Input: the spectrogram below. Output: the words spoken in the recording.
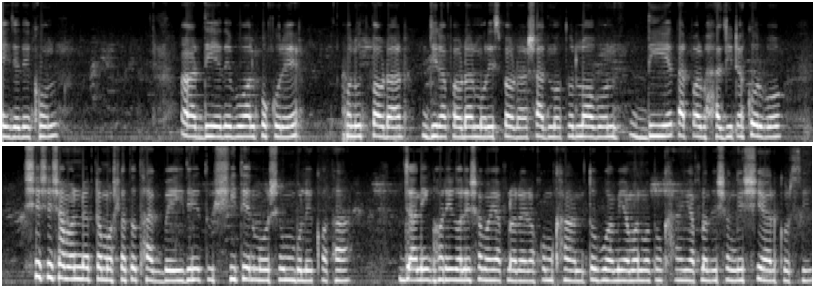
এই যে দেখুন, আর দিয়ে দেব অল্প করে হলুদ পাউডার, জিরা পাউডার, মরিচ পাউডার, স্বাদ মতো লবণ দিয়ে তারপর ভাজিটা করব। শেষে সামান্য একটা মশলা তো থাকবেই, যেহেতু শীতের মৌসুম বলে কথা। জানি ঘরে ঘরে সবাই আপনারা এরকম খান, তবু আমি আমার মতো খাই আপনাদের সঙ্গে শেয়ার করছি।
